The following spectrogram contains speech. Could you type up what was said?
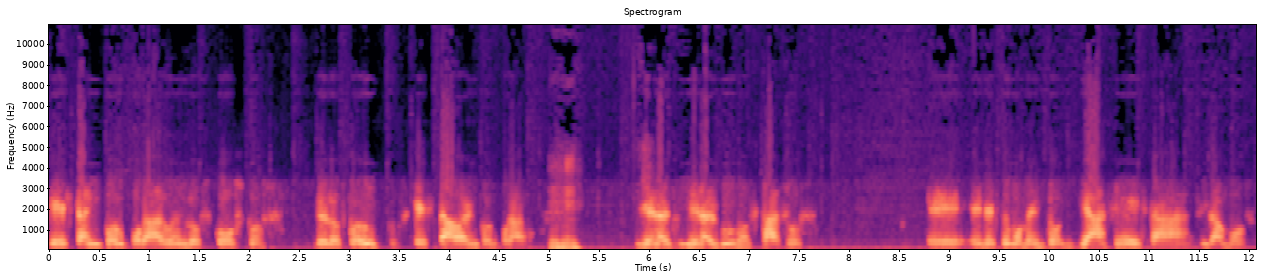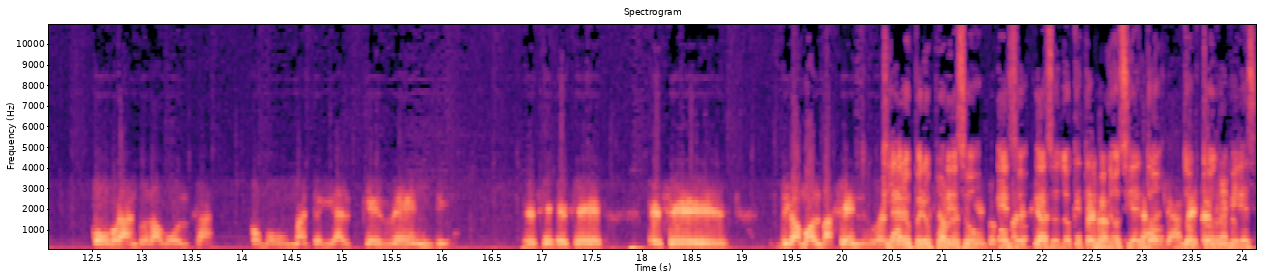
que está incorporado en los costos de los productos, que estaba incorporado. Y en, y en algunos casos, eh, en este momento ya se está, digamos, cobrando la bolsa como un material que vende ese, ese, ese digamos, almacén. Claro, pero por eso, eso, eso es lo que terminó siendo, ya doctor. Ramírez,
